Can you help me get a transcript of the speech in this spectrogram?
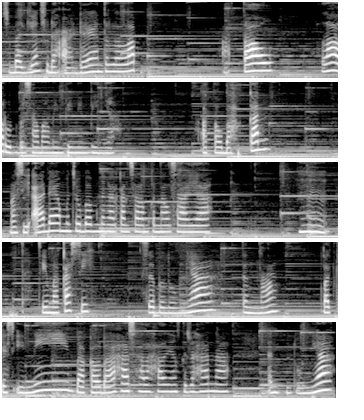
sebagian sudah ada yang terlelap atau larut bersama mimpi-mimpinya. Atau bahkan masih ada yang mencoba mendengarkan salam kenal saya. Hmm, terima kasih. Sebelumnya, tenang, podcast ini bakal bahas hal-hal yang sederhana dan tentunya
